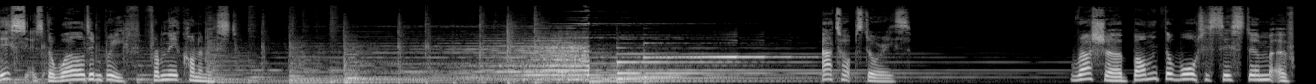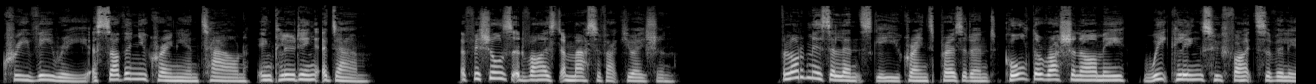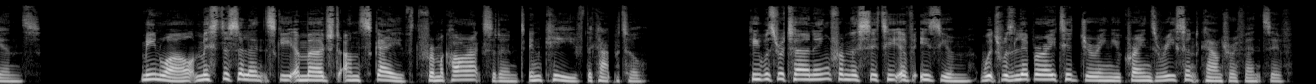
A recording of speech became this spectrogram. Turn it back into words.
This is The World in Brief from The Economist. Our top stories. Russia bombed the water system of Kryvyi, a southern Ukrainian town, including a dam. Officials advised a mass evacuation. Volodymyr Zelensky, Ukraine's president, called the Russian army weaklings who fight civilians. Meanwhile, Mr. Zelensky emerged unscathed from a car accident in Kiev, the capital. He was returning from the city of Izium, which was liberated during Ukraine's recent counteroffensive.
